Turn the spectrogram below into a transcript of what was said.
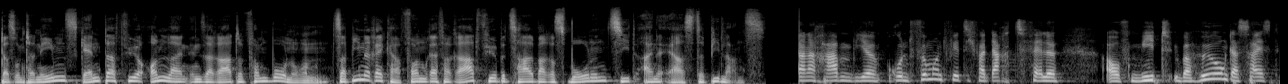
Das Unternehmen scannt dafür Online-Inserate von Wohnungen. Sabine Recker vom Referat für bezahlbares Wohnen zieht eine erste Bilanz. Danach haben wir rund 45 Verdachtsfälle auf Mietüberhöhung, das heißt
